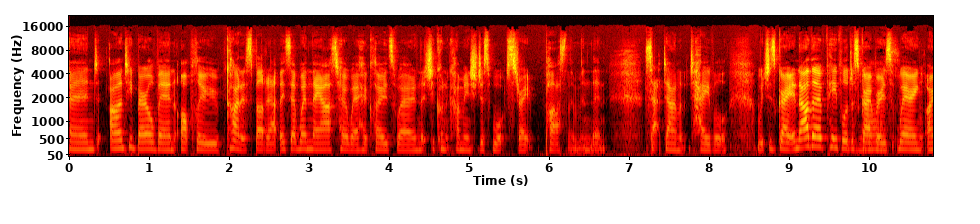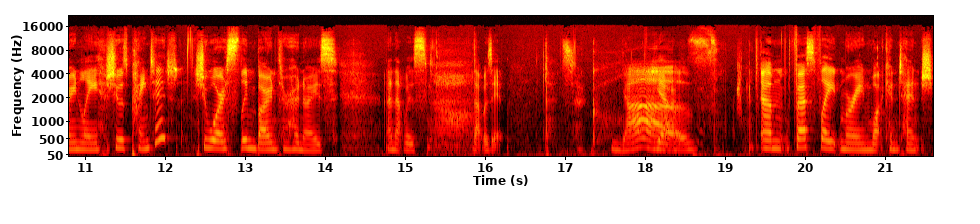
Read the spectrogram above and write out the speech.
and Auntie Beryl Van-Oploo kind of spelled it out. They said when they asked her where her clothes were and that she couldn't come in, she just walked straight past them and then sat down at the table, which is great. And other people describe her as wearing only. She was painted. She wore a slim bone through her nose, and that was that was it. That's so cool. yes. Um, First Fleet Marine Watkin Tench,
